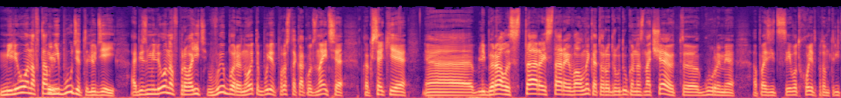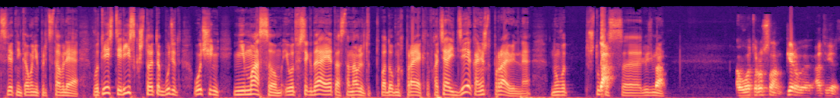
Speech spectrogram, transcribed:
миллионов там не будет людей, а без миллионов проводить выборы, ну, это будет просто как, вот знаете, как всякие э, либералы старой-старой волны, которые друг друга назначают э, гурами оппозиции, и вот ходят потом 30 лет, никого не представляя. Вот есть риск, что это будет очень не массовым, и вот всегда это останавливает от подобных проектов. Хотя идея, конечно, правильная, но вот штука да. с э, людьми. Да. А вот, Руслан, первый ответ.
